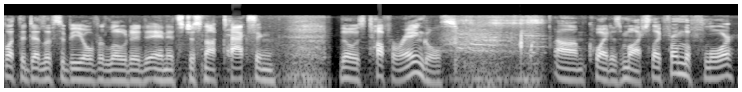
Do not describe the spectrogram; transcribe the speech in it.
but the deadlifts would be overloaded and it's just not taxing those tougher angles um, quite as much. Like from the floor,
